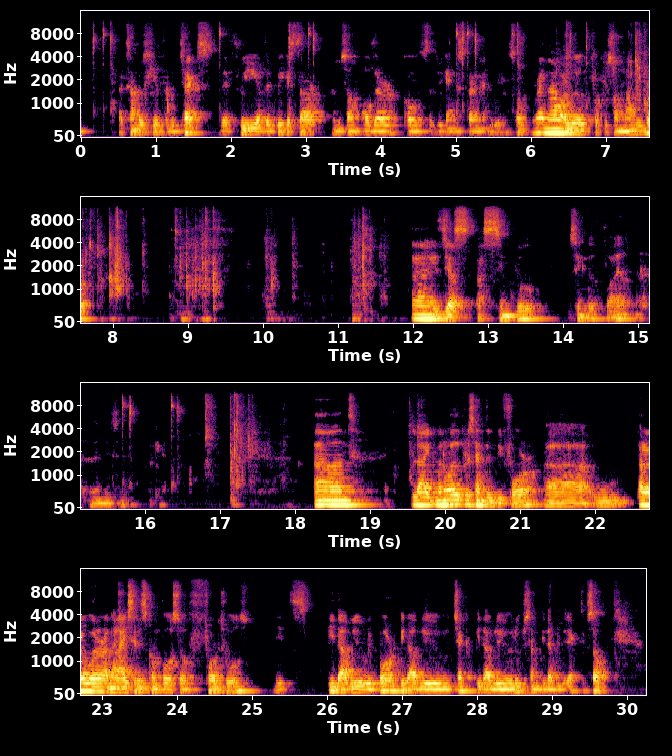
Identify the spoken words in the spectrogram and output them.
examples here for the checks, the three of the quick start, and some other codes that you can experiment with. So right now I will focus on Mandelbrot. and it's just a simple single file. Let me see. Okay. And like Manuel presented before, uh, Analyzer is composed of four tools. It's PW report, PW check, PW loops, and PW directive. So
